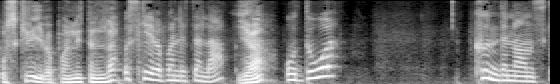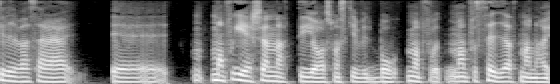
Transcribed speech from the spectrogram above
Och skriva på en liten lapp. Och skriva på en liten lapp. Ja. Och då kunde någon skriva så här, eh, man får erkänna att det är jag som har skrivit man får, man får säga att man har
